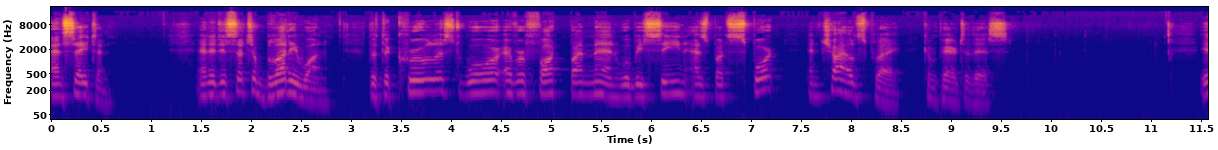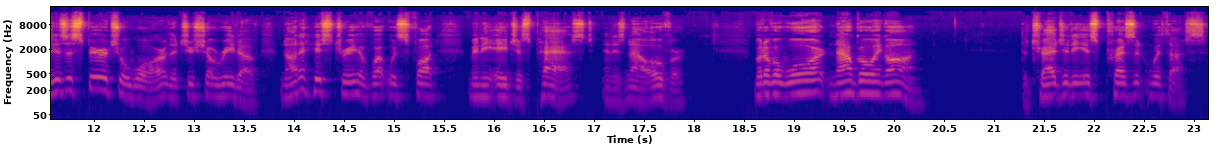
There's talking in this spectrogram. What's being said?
and Satan. And it is such a bloody one that the cruelest war ever fought by men will be seen as but sport and child's play compared to this. It is a spiritual war that you shall read of, not a history of what was fought many ages past and is now over, but of a war now going on. The tragedy is present with us,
